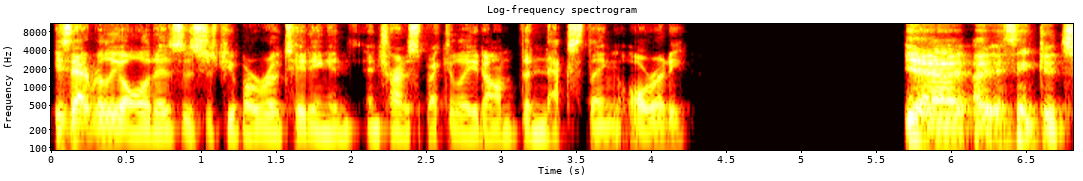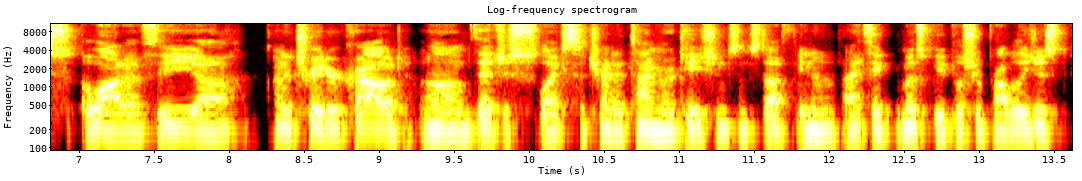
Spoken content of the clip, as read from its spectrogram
is that really all it is? Is just people are rotating and, and trying to speculate on the next thing already? Yeah, I, I, think it's a lot of the uh, kind of trader crowd um, that just likes to try to time rotations and stuff. You know, I think most people should probably just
